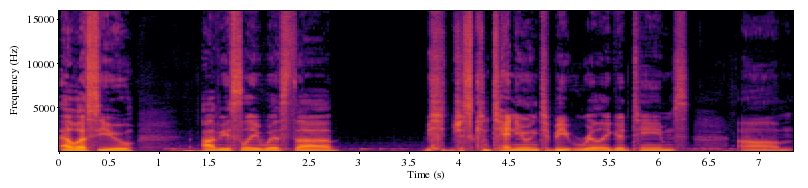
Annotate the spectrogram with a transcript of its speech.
LSU, obviously, with uh, just continuing to beat really good teams. Um,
